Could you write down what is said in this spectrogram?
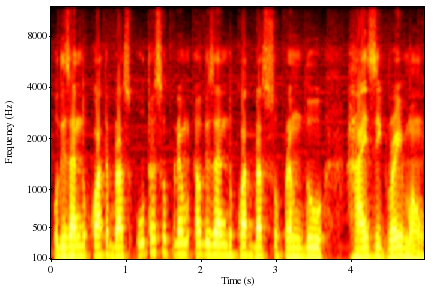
o design do quatro braços Ultra Supremo é o design do quatro braços Supremo do Rise Greymon.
